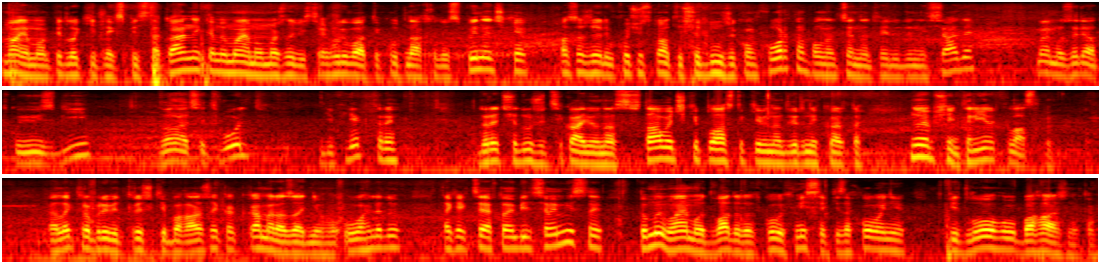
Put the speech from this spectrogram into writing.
Маємо підлокітник з підстаканниками, маємо можливість регулювати кут нахилу спиночки пасажирів. Хочу сказати, що дуже комфортно, повноцінно три людини сяде. Маємо зарядку USB, 12 вольт, дефлектори. До речі, дуже цікаві у нас вставочки пластикові на двірних картах. Ну і взагалі інтер'єр класний. Електропривід кришки багажника, камера заднього огляду. Так як цей автомобіль семимісний, то ми маємо два додаткових місця, які заховані в підлогу багажника.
